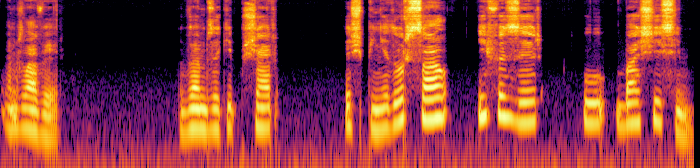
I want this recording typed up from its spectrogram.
Vamos lá ver. Vamos aqui puxar a espinha dorsal e fazer o baixíssimo.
